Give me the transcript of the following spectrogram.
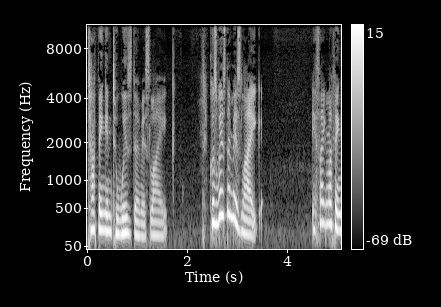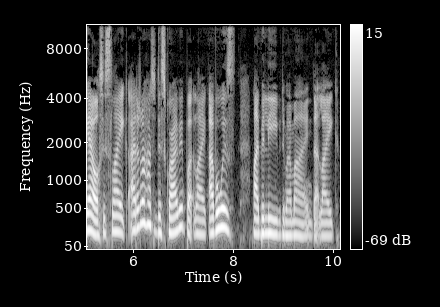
tapping into wisdom is like, because wisdom is like, it's like nothing else. It's like I don't know how to describe it, but like I've always like believed in my mind that like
